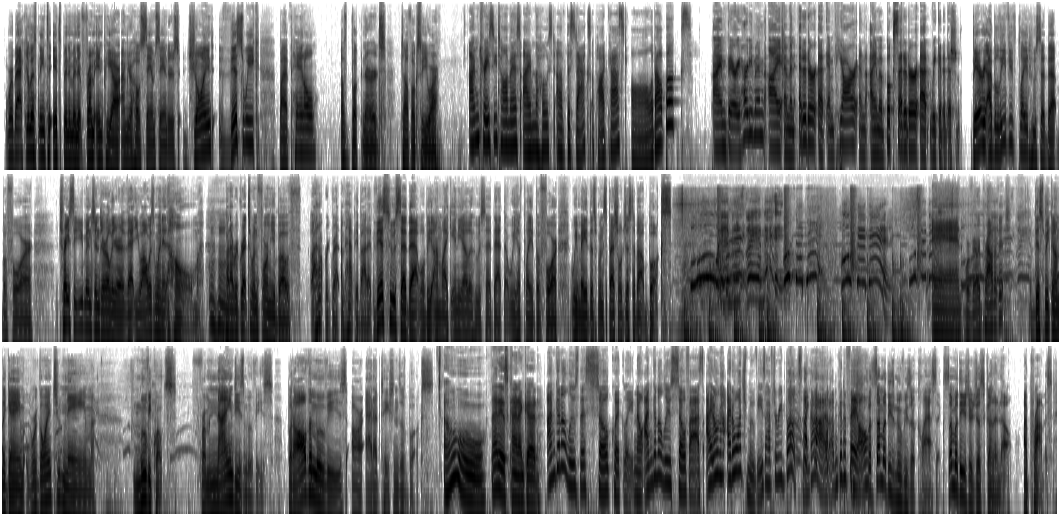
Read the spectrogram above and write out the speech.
We're back. You're listening to It's Been a Minute from NPR. I'm your host, Sam Sanders, joined this week by a panel of book nerds. Tell folks who you are. I'm Traci Thomas. I'm the host of The Stacks, a podcast all about books. I'm Barrie Hardymon. I am an editor at NPR and I'm a books editor at Weekend Edition. Barrie, I believe you've played Who Said That before. Traci, you mentioned earlier that you always win at home, mm-hmm. but I regret to inform you both. I don't regret. I'm happy about it. This Who Said That will be unlike any other Who Said That that we have played before. We made this one special just about books. Who is saying that? Who said that? Who said that? Who said that? And we're very proud of it. This week on the game, we're going to name movie quotes from 90s movies, but all the movies are adaptations of books. Oh, that is kind of good. I'm gonna lose this so quickly. No, I'm gonna lose so fast. I don't. I don't watch movies. I have to read books. My God, I'm gonna fail. But some of these movies are classics. Some of these you're just gonna know. I promise.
